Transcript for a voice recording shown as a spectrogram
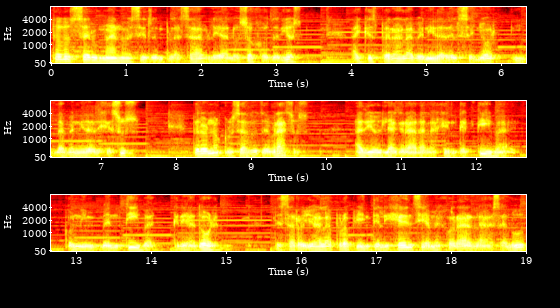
Todo ser humano es irreemplazable a los ojos de Dios. Hay que esperar la venida del Señor, la venida de Jesús, pero no cruzados de brazos. A Dios le agrada la gente activa, con inventiva, creadora desarrollar la propia inteligencia, mejorar la salud,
